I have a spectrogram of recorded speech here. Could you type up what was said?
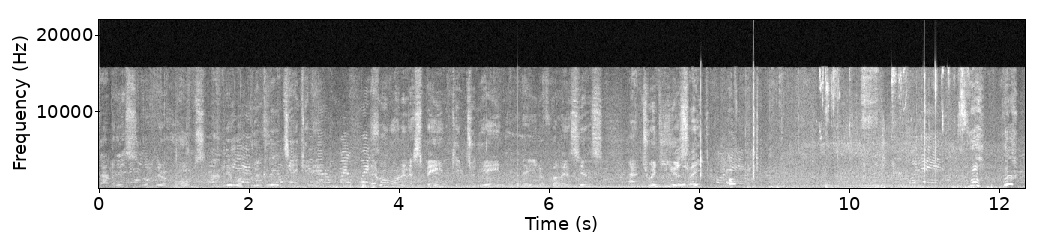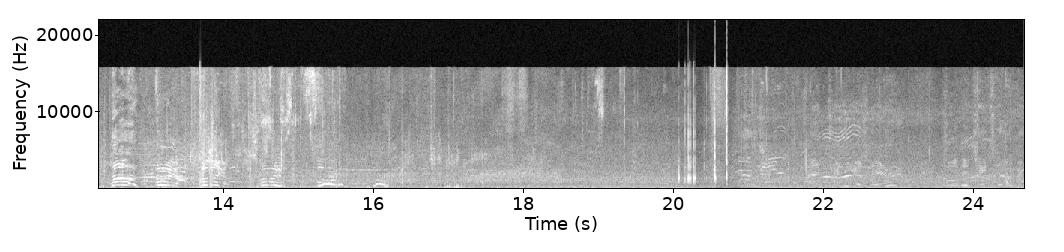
families lost their homes and they were quickly taken in. Everyone in Spain came to the aid, the aid of Valencians, and 20 years later. Oh. Oh, oh, oh my god! Oh my god! Oh my god! Oh my god! Oh. And 20 years later, well, they changed their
